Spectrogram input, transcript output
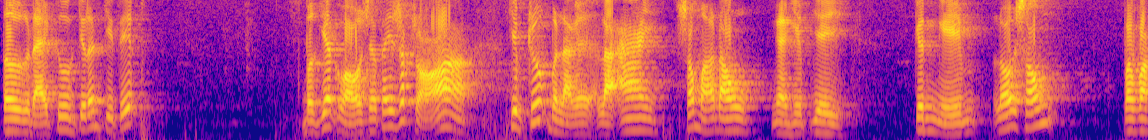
từ đại cương cho đến chi tiết bậc giác ngộ sẽ thấy rất rõ kiếp trước mình là là ai, sống ở đâu, nghề nghiệp gì, kinh nghiệm, lối sống, vân vân.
